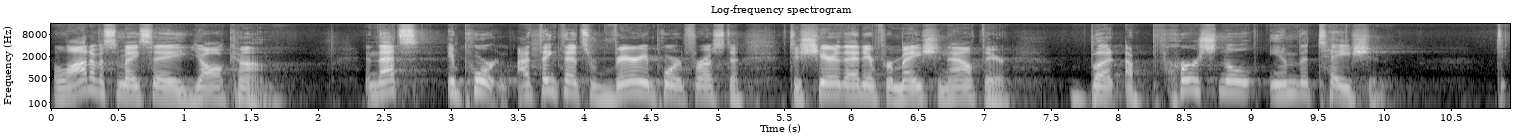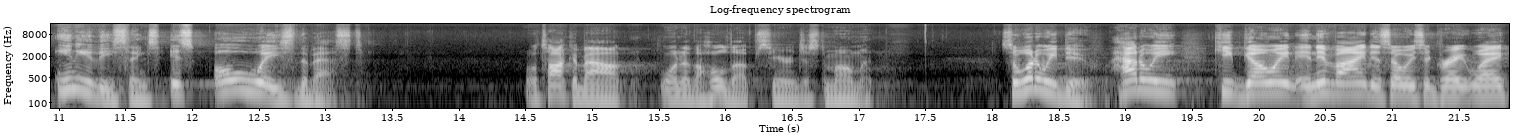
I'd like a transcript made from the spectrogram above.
a lot of us may say, Y'all come. And that's important. I think that's very important for us to, to share that information out there. But a personal invitation to any of these things is always the best. We'll talk about one of the holdups here in just a moment. So, what do we do? How do we keep going? An invite is always a great way.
